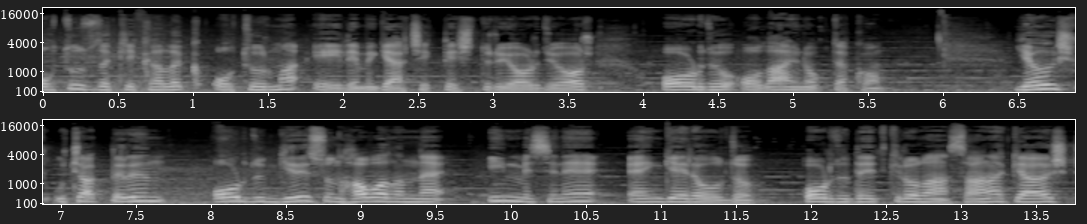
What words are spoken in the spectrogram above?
30 dakikalık oturma eylemi gerçekleştiriyor diyor orduolay.com. Yağış uçakların Ordu Giresun havaalanına inmesine engel oldu. Ordu'da etkili olan sağanak yağış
